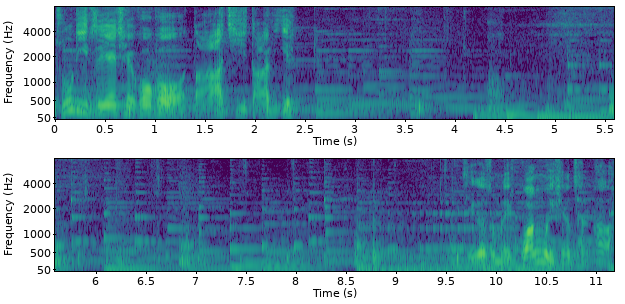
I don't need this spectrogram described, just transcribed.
猪蹄子也切可可，大吉大利。这个是我们的广味香肠哈，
